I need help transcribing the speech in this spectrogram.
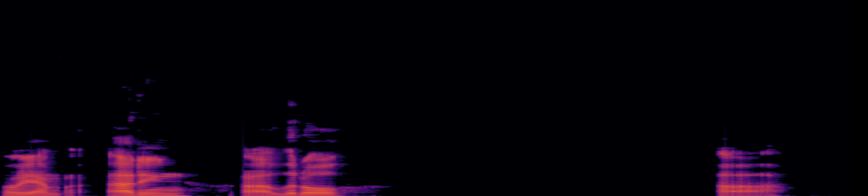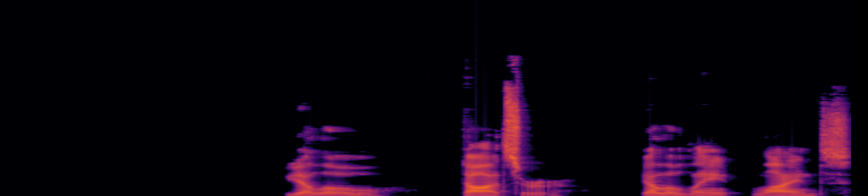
Oh yeah, I'm adding a little uh, yellow dots or yellow lines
